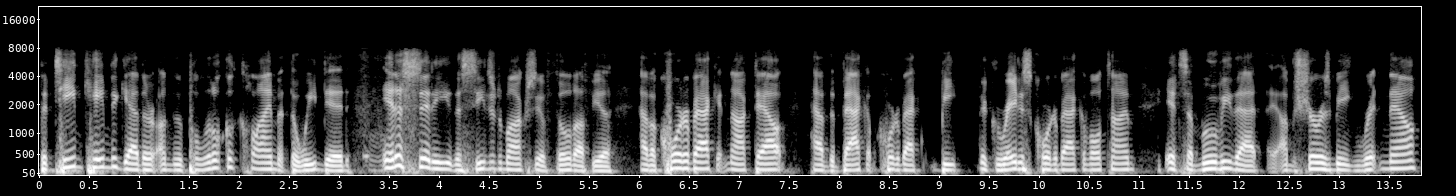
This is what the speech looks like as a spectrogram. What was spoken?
the team came together under the political climate that we did in a city, the siege of democracy of Philadelphia, have a quarterback get knocked out, have the backup quarterback beat the greatest quarterback of all time. It's a movie that I'm sure is being written now,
